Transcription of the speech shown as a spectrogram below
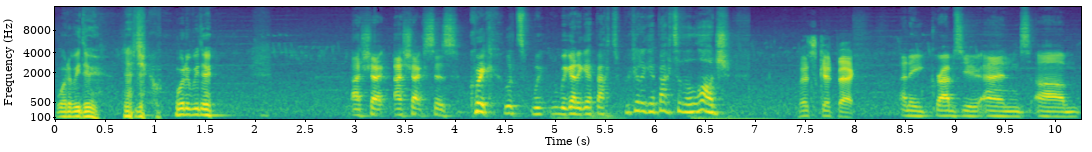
what do we do? what do we do? Achak, Achak says, "Quick, let's we, we gotta get back to we gotta get back to the lodge." Let's get back. And he grabs you, and um,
